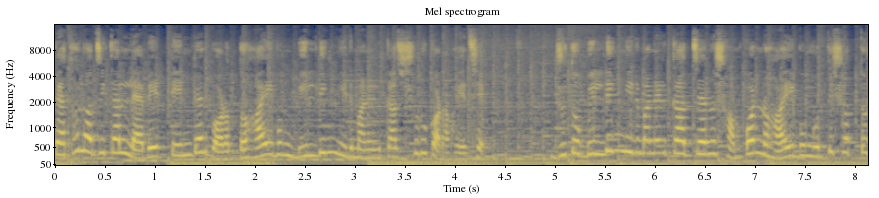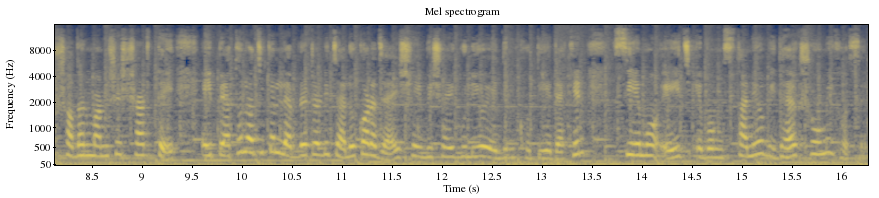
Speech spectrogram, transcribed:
প্যাথোলজিক্যাল ল্যাবের টেন্ডার বরাদ্দ হয় এবং বিল্ডিং নির্মাণের কাজ শুরু করা হয়েছে। দ্রুত বিল্ডিং নির্মাণের কাজ যেন সম্পন্ন হয় এবং অতি সত্বর সাধারণ মানুষের স্বার্থে এই প্যাথোলজিক্যাল ল্যাবরেটরি চালু করা যায়, সেই বিষয়গুলিও এদিন খতিয়ে দেখেন সিএমওএইচ এবং স্থানীয় বিধায়ক সৌমিক হোসেন।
